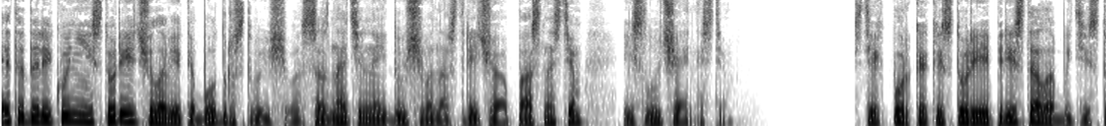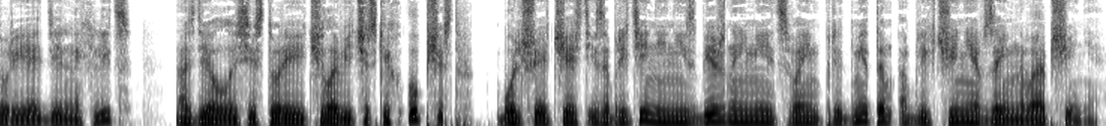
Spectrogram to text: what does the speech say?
Это далеко не история человека бодрствующего, сознательно идущего навстречу опасностям и случайностям. С тех пор, как история перестала быть историей отдельных лиц, а сделалась историей человеческих обществ, большая часть изобретений неизбежно имеет своим предметом облегчение взаимного общения.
